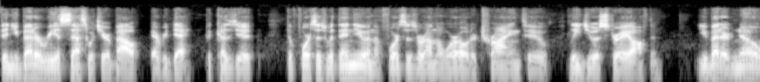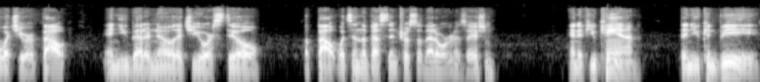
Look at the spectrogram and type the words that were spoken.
then you better reassess what you're about every day because you, the forces within you and the forces around the world are trying to lead you astray often. You better know what you're about and you better know that you are still about what's in the best interest of that organization. And if you can, then you can be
